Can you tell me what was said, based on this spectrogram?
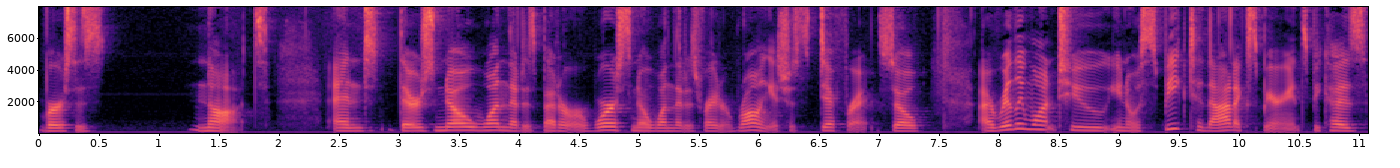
versus not. And there's no one that is better or worse, no one that is right or wrong. It's just different. So, I really want to, you know, speak to that experience because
